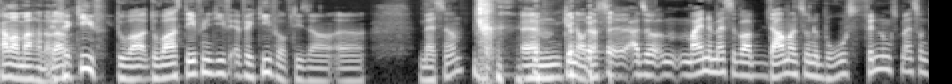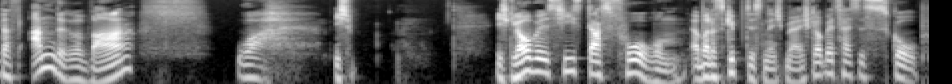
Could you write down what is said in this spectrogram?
Kann man machen, oder? Effektiv. Du, war, du warst definitiv effektiv auf dieser äh, Messe. ähm, genau, das, äh, also meine Messe war damals so eine Berufsfindungsmesse und das andere war, boah, ich, ich glaube, es hieß das Forum, aber das gibt es nicht mehr. Ich glaube, jetzt heißt es Scope.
